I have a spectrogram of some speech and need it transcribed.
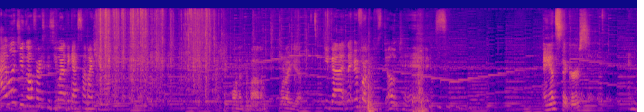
I will let you go first because you are the guest on my channel. I pick one at the bottom. What I get? You got Nightmare Christmas dog tags. And stickers. And.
